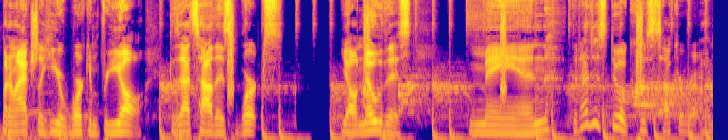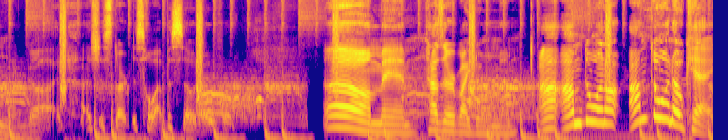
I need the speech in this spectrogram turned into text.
but I'm actually here working for y'all because that's how this works. Y'all know this. Man, did I just do a Chris Tucker? Oh my god, I should start this whole episode over. Oh man, how's everybody doing, man? I, I'm doing, I'm doing okay.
